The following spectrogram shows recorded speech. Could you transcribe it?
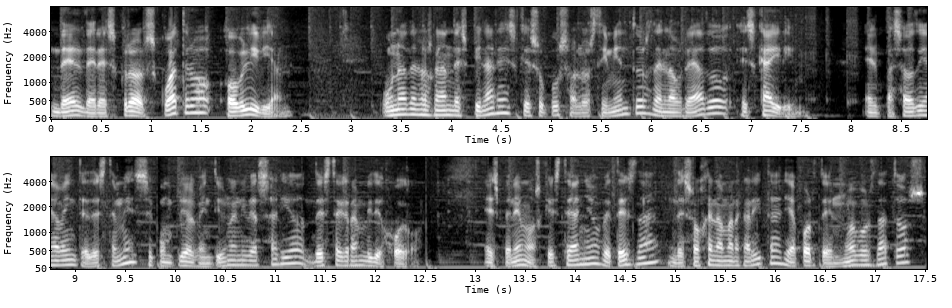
The Elder Scrolls 4 Oblivion, uno de los grandes pilares que supuso los cimientos del laureado Skyrim, el pasado día 20 de este mes se cumplió el 21 aniversario de este gran videojuego. Esperemos que este año Bethesda deshoje la margarita y aporte nuevos datos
